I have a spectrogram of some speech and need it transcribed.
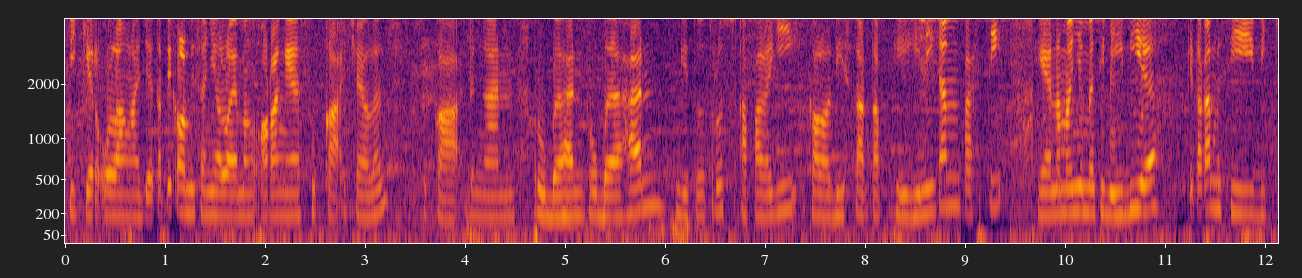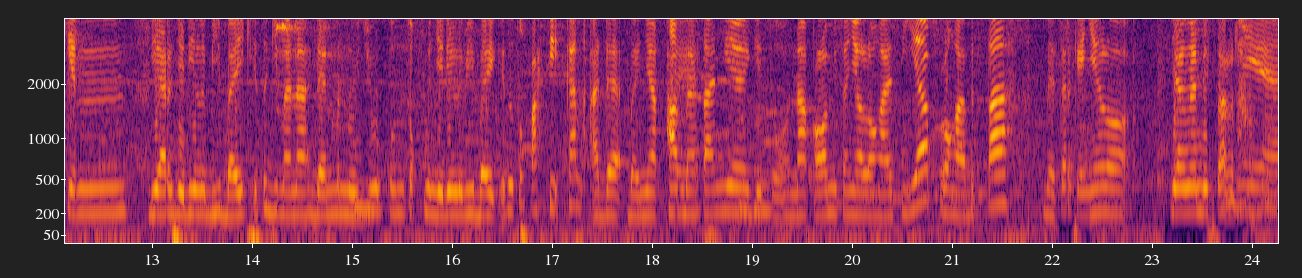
pikir ulang aja. Tapi kalau misalnya lo emang orangnya suka challenge suka dengan perubahan-perubahan gitu terus apalagi kalau di startup kayak gini kan pasti ya namanya masih baby ya kita kan mesti bikin biar jadi lebih baik itu gimana? Dan menuju hmm. untuk menjadi lebih baik itu tuh pasti kan ada banyak hambatannya hmm. gitu. Nah kalau misalnya lo nggak siap lo nggak betah better kayaknya lo jangan di startup. Iya,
